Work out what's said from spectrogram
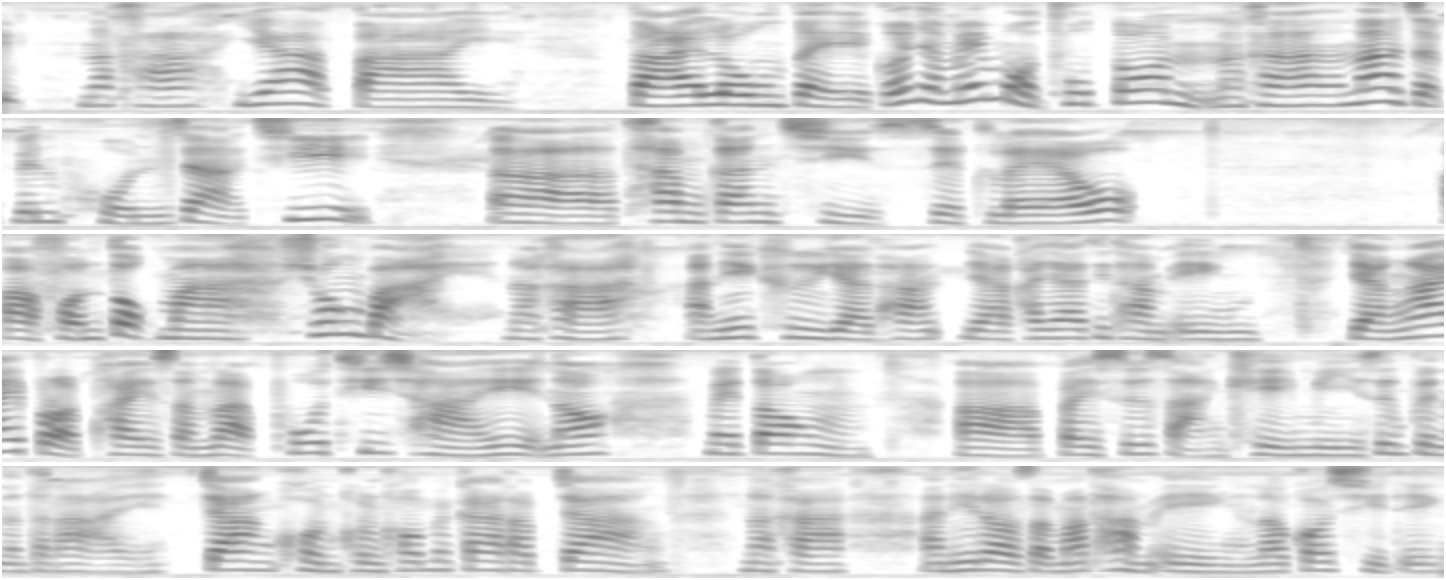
10นะคะหญ้าตายตายลงแต่ก็ยังไม่หมดทุกต้นนะคะ น่าจะเป็นผลจากที่ทำการฉีดเสร็จแล้วฝนตกมาช่วงบ่าย นะคะ อันนี้คือยาทายาขยะที่ทำเอง อย่างง่ายปลอดภัยสำหรับผู้ที่ใช้เนาะไม่ต้องอไปซื้อสารเคมี ซึ่งเป็นอันตราย จ้างคนคนเขาไม่กล้ารับจ้างนะคะ อันนี้เราสามารถทำเองแล้วก็ฉีดเอง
